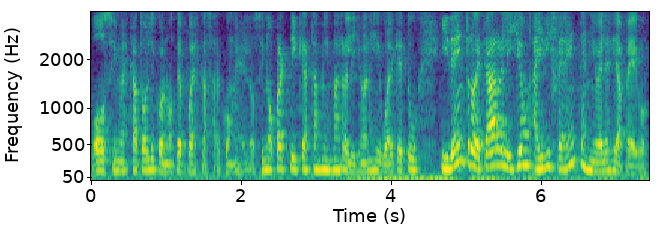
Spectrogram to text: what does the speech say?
o si no es católico no te puedes casar con él, o si no practica estas mismas religiones igual que tú. Y dentro de cada religión hay diferentes niveles de apego.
